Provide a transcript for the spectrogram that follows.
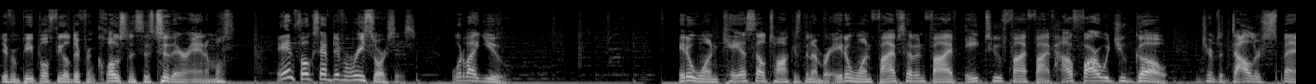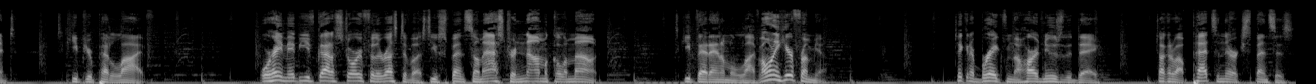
Different people feel different closenesses to their animals, and folks have different resources. What about you? 801 KSL Talk is the number 801 575 8255. How far would you go in terms of dollars spent to keep your pet alive? Or hey, maybe you've got a story for the rest of us. You've spent some astronomical amount to keep that animal alive. I want to hear from you. Taking a break from the hard news of the day, talking about pets and their expenses.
